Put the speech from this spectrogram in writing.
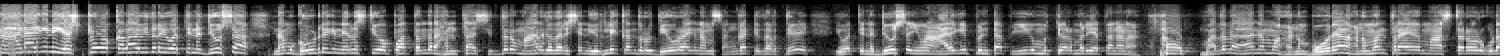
ನಾಡಾಗಿನ ಎಷ್ಟೋ ಕಲಾವಿದರು ಇವತ್ತಿನ ದಿವಸ ನಮ್ಮ ಗೌಡ್ರಿಗೆ ನೆಲೆಸ್ತೀವಪ್ಪ ಅಂತಂದ್ರೆ ಅಂತ ಸಿದ್ಧರ ಮಾರ್ಗದರ್ಶನ ಇರ್ಲಿಕ್ಕಂದ್ರು ದೇವರಾಗಿ ನಮ್ಮ ಸಂಗಟ ಅಂತ ಹೇಳಿ ಇವತ್ತಿನ ದಿವಸ ಇವ ಆಳ್ಗಿ ಪಿಂಟಪ್ ಈಗ ಮುತ್ತಿಯವ್ರ ಮರಿ ಮೊದಲ ನಮ್ಮ ಹಣ ಬೋರ್ಯಾಳ ಹನುಮಂತರಾಯ ಮಾಸ್ತರ್ ಅವ್ರು ಕೂಡ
